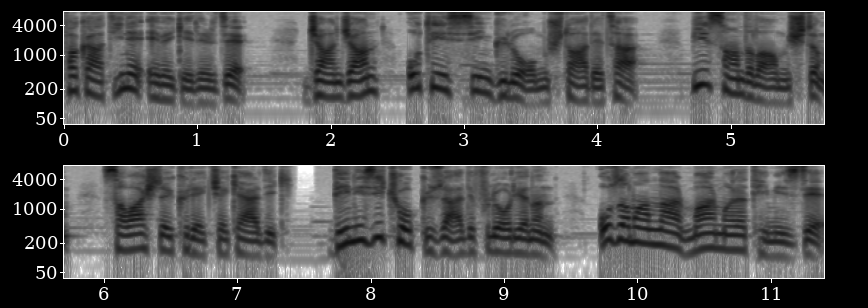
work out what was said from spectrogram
fakat yine eve gelirdi. Can Can o tesisin gülü olmuştu adeta. Bir sandal almıştım. Savaşla kürek çekerdik. Denizi çok güzeldi Florya'nın. O zamanlar Marmara temizdi.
